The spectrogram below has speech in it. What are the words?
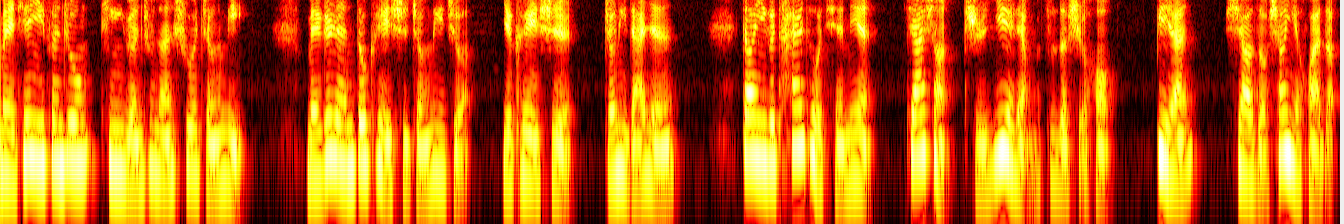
每天一分钟听袁春楠说整理。每个人都可以是整理者，也可以是整理达人。当一个 title 前面加上“职业”两个字的时候，必然是要走商业化的。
